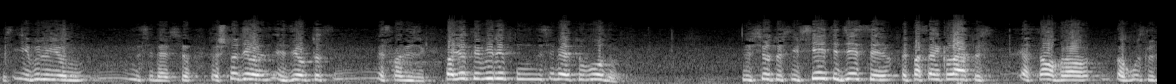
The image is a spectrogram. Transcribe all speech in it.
То есть, и вылил ее на себя все. То что делает, сделал тот сподвижник? Пойдет и выльет на себя эту воду. И все, то есть, и все эти действия, посланник Аллаха, то есть, я стал, брал гусль,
